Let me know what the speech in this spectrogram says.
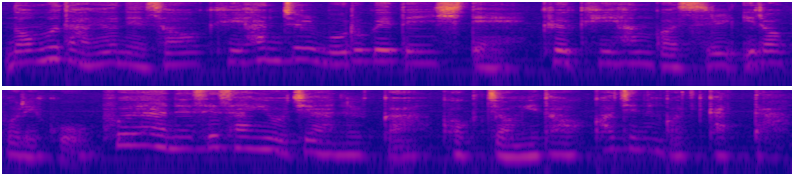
너무 당연해서 귀한 줄 모르게 된 시대에 그 귀한 것을 잃어버리고 후회하는 세상이 오지 않을까 걱정이 더 커지는 것 같다.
